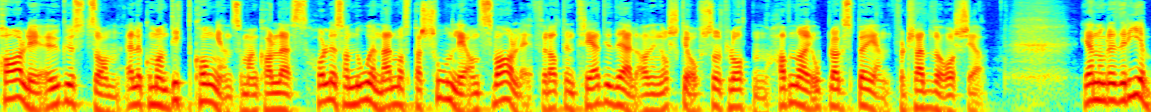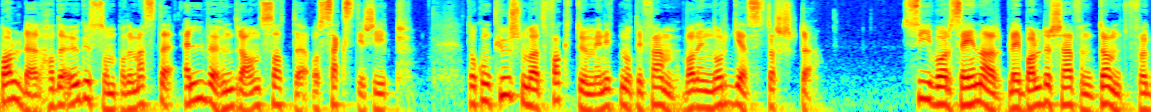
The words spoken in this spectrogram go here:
Parli Augustsson, eller Kommandittkongen som han kalles, holdes av noen nærmest personlig ansvarlig for at en tredjedel av den norske offshoreflåten havna i opplagsbøyen for 30 år siden. Gjennom rederiet Balder hadde Augustsson på det meste 1100 ansatte og 60 skip. Da konkursen var et faktum i 1985, var den Norges største. Syv år senere ble Balder-sjefen dømt for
